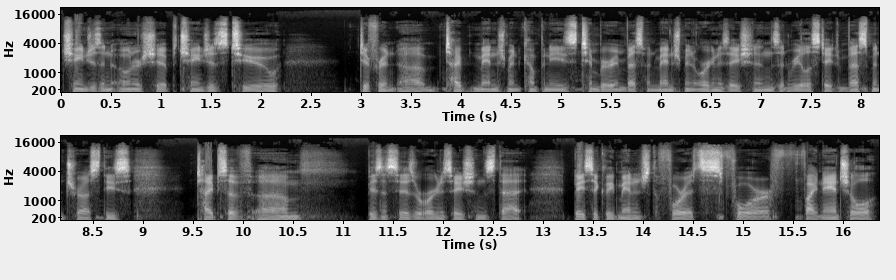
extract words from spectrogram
changes in ownership, changes to different um, type management companies, timber investment management organizations, and real estate investment trusts. These types of um, businesses or organizations that basically manage the forests for financial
